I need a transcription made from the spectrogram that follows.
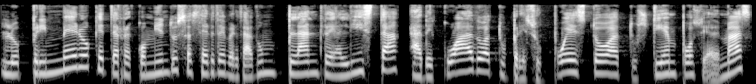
Lo primero que te recomiendo es hacer de verdad un plan realista, adecuado a tu presupuesto, a tus tiempos y además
